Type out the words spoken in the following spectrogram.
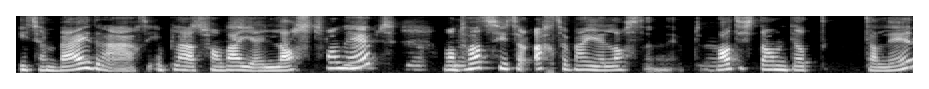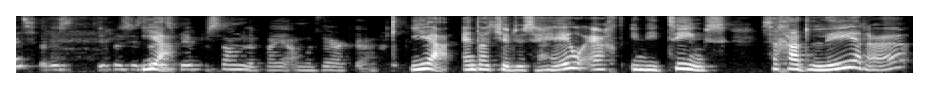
iets aan bijdraagt. In plaats van waar jij last van hebt. Ja, Want ja. wat zit erachter waar jij last van hebt? Wat is dan dat talent? Dat is, precies, Ja. dat is meer persoonlijk waar je aan moet werken eigenlijk. Ja, en dat je dus heel erg in die teams ze gaat leren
